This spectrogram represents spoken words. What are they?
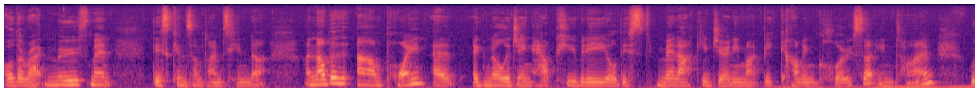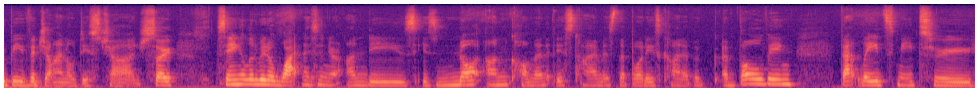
or the right movement, this can sometimes hinder. Another um, point at acknowledging how puberty or this menarche journey might be coming closer in time would be vaginal discharge. So, seeing a little bit of whiteness in your undies is not uncommon at this time as the body's kind of evolving. That leads me to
